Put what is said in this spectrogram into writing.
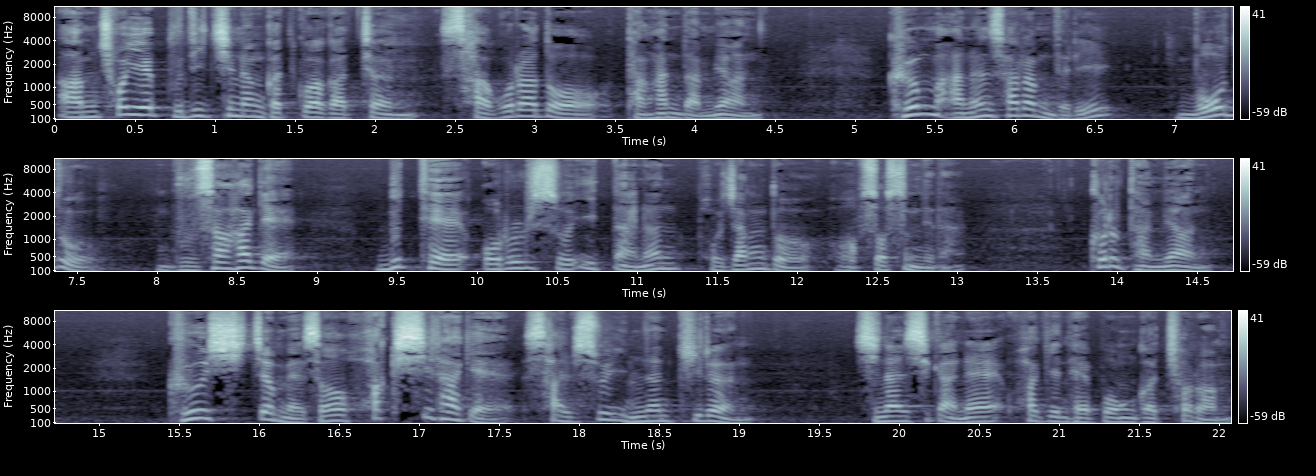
암초에 부딪히는 것과 같은 사고라도 당한다면 그 많은 사람들이 모두 무사하게 무태 오를 수 있다는 보장도 없었습니다. 그렇다면 그 시점에서 확실하게 살 수 있는 길은 지난 시간에 확인해 본 것처럼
